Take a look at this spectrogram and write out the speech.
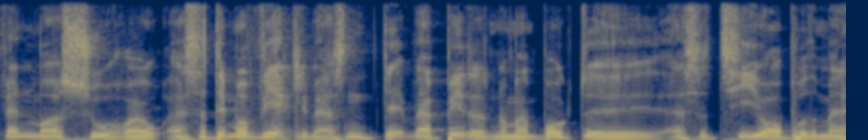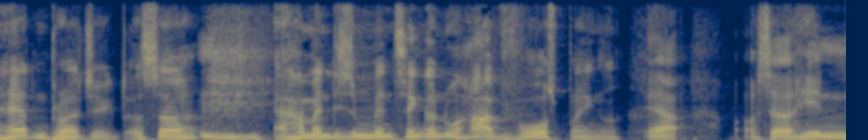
fandme også sur røv. Altså, det må virkelig være sådan, det, være bittert, når man brugte øh, altså, 10 år på The Manhattan Project, og så har man ligesom, man tænker, nu har vi forspringet. Ja, og så hende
